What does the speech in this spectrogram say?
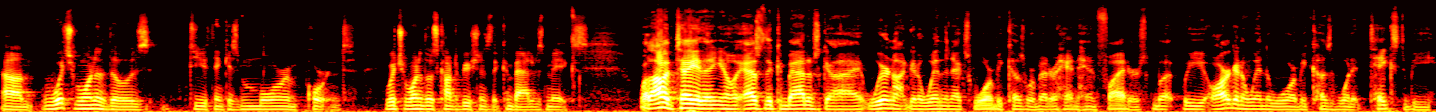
Um, which one of those do you think is more important? Which one of those contributions that combatives makes? Well, I would tell you that you know, as the combatives guy, we're not going to win the next war because we're better hand-to-hand fighters, but we are going to win the war because of what it takes to be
